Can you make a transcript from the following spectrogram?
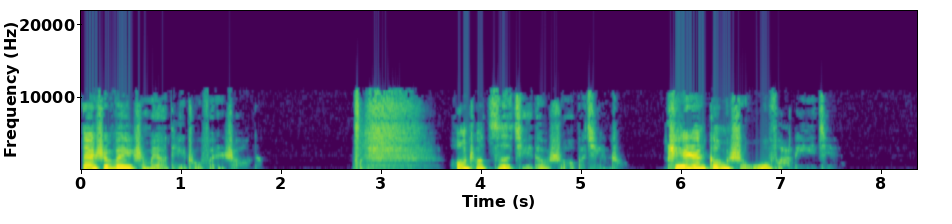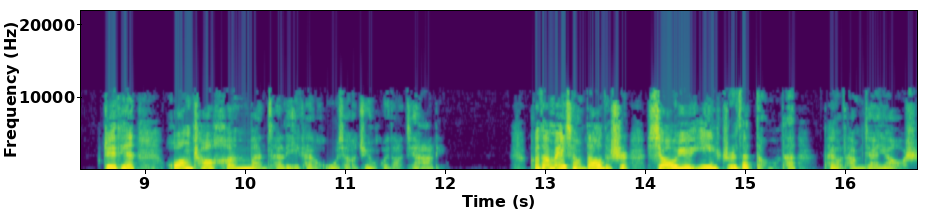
但是为什么要提出分手呢？黄超自己都说不清楚，别人更是无法理解。这天，黄朝很晚才离开胡小军，回到家里。可他没想到的是，小玉一直在等他，他有他们家钥匙，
